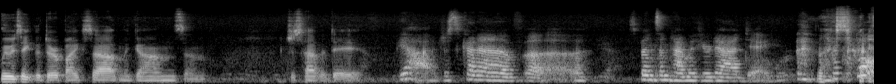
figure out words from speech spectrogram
we would take the dirt bikes out and the guns and just have a day. Yeah, just kind of uh, spend some time with your dad day. That's cool.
